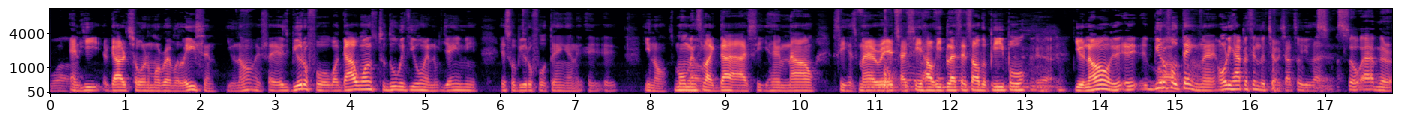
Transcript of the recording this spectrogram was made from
Wow. And he God showing him a revelation, you know. I say it's beautiful. What God wants to do with you and Jamie It's a beautiful thing. And it, it, it- you know, moments Wow. like that, I see him now, see his marriage, I see how he blesses other people. yeah. You know, it, it, beautiful Wow. thing, man. Only happens in the church. I'll tell you that. So Abner,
